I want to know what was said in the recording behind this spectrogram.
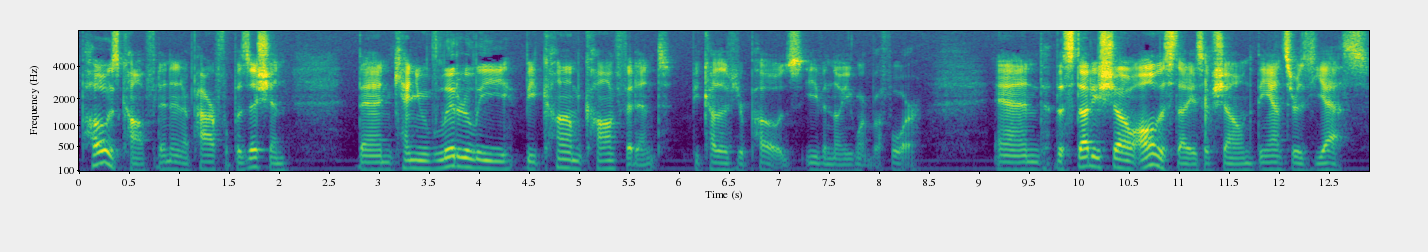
pose confident in a powerful position, then can you literally become confident because of your pose, even though you weren't before? And the studies show, all the studies have shown that the answer is yes.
